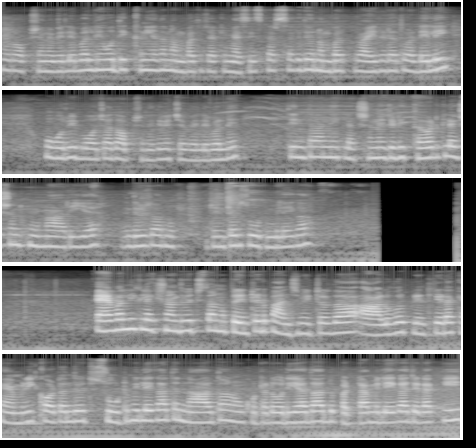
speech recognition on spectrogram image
ਹੋਰ ਆਪਸ਼ਨ ਅਵੇਲੇਬਲ ਨੇ। ਉਹ ਦੇਖਣੀ ਹੈ ਤਾਂ ਨੰਬਰ ਤੇ ਜਾ ਕੇ ਮੈਸੇਜ ਕਰ ਸਕਦੇ ਹੋ। ਨੰਬਰ ਪ੍ਰੋਵਾਈਡਡ ਹੈ ਤੁਹਾਡੇ ਲਈ ਹੋਰ ਵੀ ਬਹੁਤ ਜ਼ਿਆਦਾ ਆਪਸ਼ਨ ਇਹਦੇ ਵਿੱਚ ਅਵੇਲੇਬਲ ਨੇ। ਤਿੰਨ ਤਰ੍ਹਾਂ ਦੀ ਕਲੈਕਸ਼ਨ ਹੈ ਜਿਹੜੀ ਥਰਡ ਕਲੈਕਸ਼ਨ ਹੁਣ ਆ ਰਹੀ ਹੈ, ਇਹਦੇ ਵਿੱਚ ਤੁਹਾਨੂੰ ਪ੍ਰਿੰਟਡ ਸੂਟ ਮਿਲੇਗਾ। ਇਹ ਵਾਲੀ ਕਲੈਕਸ਼ਨਾਂ ਦੇ ਵਿੱਚ ਤੁਹਾਨੂੰ ਪ੍ਰਿੰਟਡ 5 ਮੀਟਰ ਦਾ ਆਲ ਓਵਰ ਪ੍ਰਿੰਟ ਜਿਹੜਾ ਕੈਮਰੀ ਕਾਟਨ ਦੇ ਵਿੱਚ ਸੂਟ ਮਿਲੇਗਾ ਤੇ ਨਾਲ ਤੁਹਾਨੂੰ ਕੋਟਾਡੋਰੀਆ ਦਾ ਦੁਪੱਟਾ ਮਿਲੇਗਾ, ਜਿਹੜਾ ਕਿ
